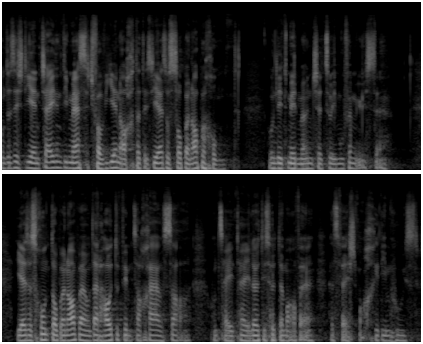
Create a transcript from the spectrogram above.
Und das ist die entscheidende Message von Weihnachten, dass Jesus oben runterkommt und nicht wir Menschen zu ihm rauf müssen. Jesus kommt oben und er haltet beim Zachäus an und sagt, hey, lass uns heute Abend ein Fest machen in deinem Haus.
